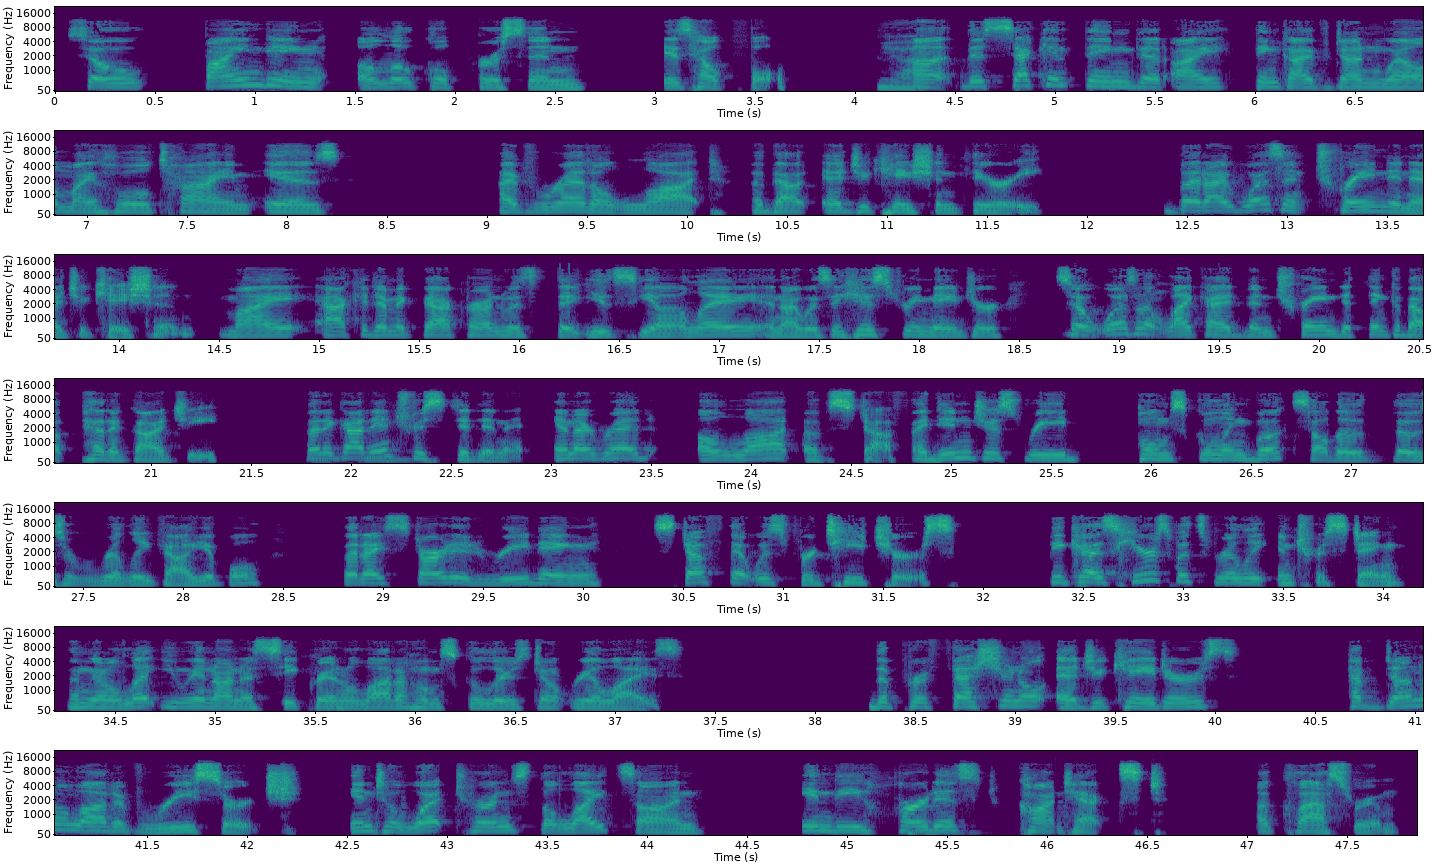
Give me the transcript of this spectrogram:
So finding a local person is helpful. Yeah. Uh, the second thing that I think I've done well my whole time is I've read a lot about education theory, but I wasn't trained in education. My academic background was at UCLA and I was a history major. So it wasn't like I had been trained to think about pedagogy but I got mm-hmm. interested in it and I read a lot of stuff. I didn't just read homeschooling books, although those are really valuable, but I started reading stuff that was for teachers. Because here's what's really interesting. I'm going to let you in on a secret a lot of homeschoolers don't realize. The professional educators have done a lot of research into what turns the lights on in the hardest context, a classroom.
